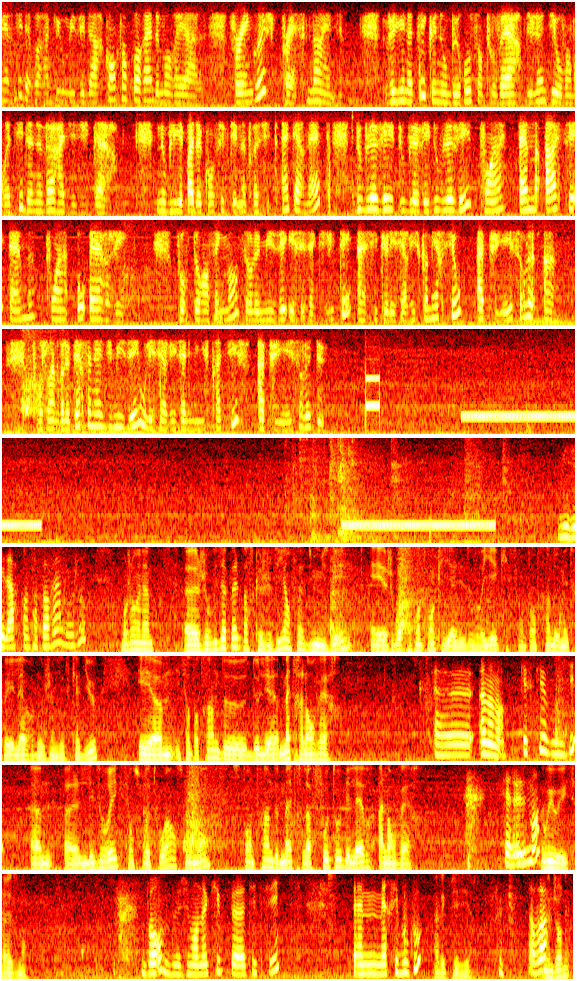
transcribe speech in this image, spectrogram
Merci d'avoir appelé au Musée d'art contemporain de Montréal. For English, press 9. Veuillez noter que nos bureaux sont ouverts du lundi au vendredi de 9h à 18h. N'oubliez pas de consulter notre site internet www.macm.org. Pour tout renseignement sur le musée et ses activités, ainsi que les services commerciaux, appuyez sur le 1. Pour joindre le personnel du musée ou les services administratifs, appuyez sur le 2. Musée d'art contemporain, bonjour. Bonjour madame, Euh, je vous appelle parce que je vis en face du musée et je vois présentement qu'il y a des ouvriers qui sont en train de nettoyer l'œuvre de Geneviève Cadieux et euh, ils sont en train de, de les mettre à l'envers. Euh, un moment, qu'est-ce que vous me dites? Euh, les ouvriers qui sont sur le toit en ce moment sont en train de mettre la photo des lèvres à l'envers. Sérieusement? Oui, oui, sérieusement. Bon, ben, je m'en occupe tout de suite. Ben, merci beaucoup. Avec plaisir. Au revoir. Bonne journée.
